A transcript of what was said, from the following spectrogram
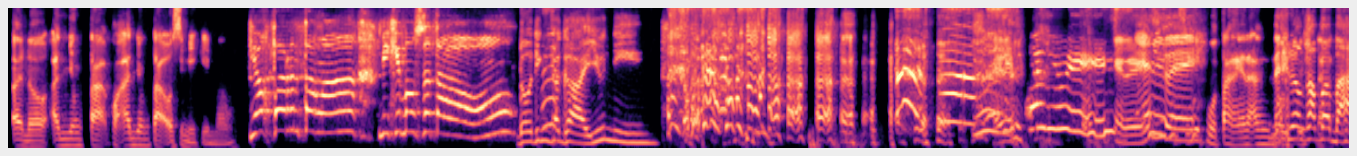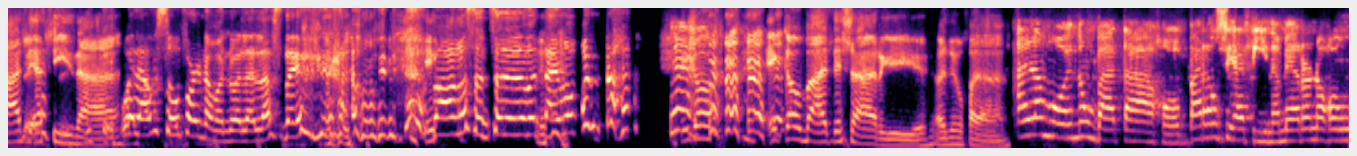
ano, anyong ta kung anyong tao si Mickey Mouse? Yak, parang tanga. Mickey Mouse na tao. Doding daga yun eh. Anyways. Anyway. Sige putang ina ang Meron ka pa ba, Ate Athena? Wala, so far naman, wala. Last na yun. Baka masadsa na naman tayo mapunta. Ikaw, ikaw ba, Ate Sari? Ano ka? Alam mo, nung bata ako, parang si Athena, meron akong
